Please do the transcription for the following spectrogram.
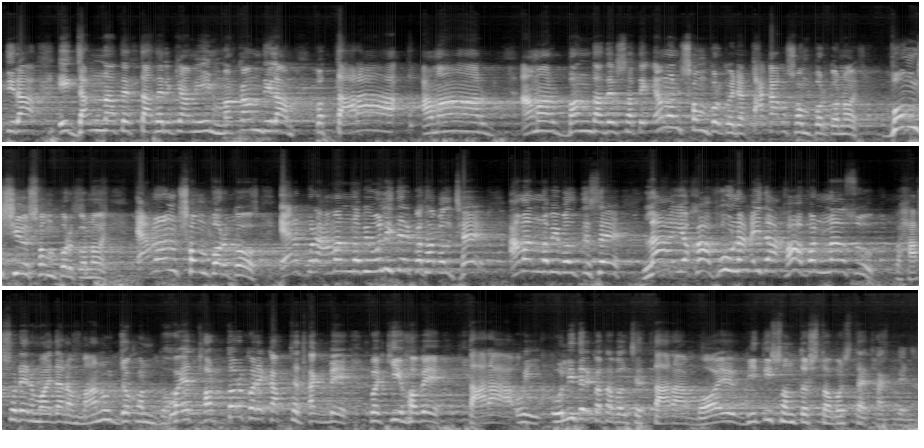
ব্যক্তিরা এই জান্নাতে তাদেরকে আমি এই মাকাম দিলাম। তারা আমার আমার বান্দাদের সাথে এমন সম্পর্ক, এটা টাকার সম্পর্ক নয়, বংশীয় সম্পর্ক নয়, এমন সম্পর্ক। এরপরে আমার নবী অলিদের কথা বলছে, আমার নবী বলতেছে হাসরের ময়দানে মানুষ যখন ভয়ে থরথর করে কাঁপতে থাকবে কি হবে? তারা ওই অলিদের কথা বলছে, তারা ভয়ে ভীতি সন্তুষ্ট অবস্থায় থাকবে না।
